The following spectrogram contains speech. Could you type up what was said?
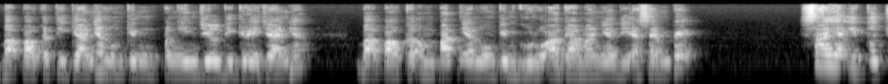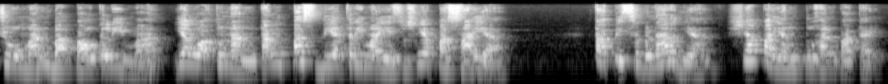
Bakpao ketiganya mungkin penginjil di gerejanya Bapak keempatnya mungkin guru agamanya di SMP. Saya itu cuman bapak kelima yang waktu nantang pas dia terima Yesusnya pas saya. Tapi sebenarnya siapa yang Tuhan pakai?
